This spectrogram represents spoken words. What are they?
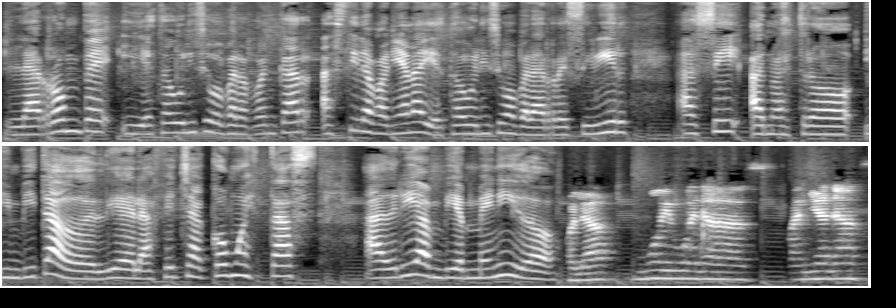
la rompe y está buenísimo para arrancar así la mañana y está buenísimo para recibir así a nuestro invitado del día de la fecha. ¿Cómo estás, Adrián? Bienvenido. Hola, muy buenas mañanas.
